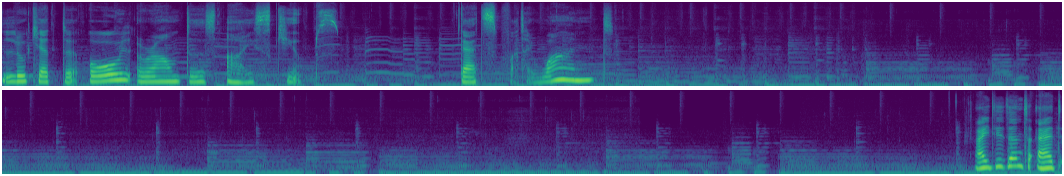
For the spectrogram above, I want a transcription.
Look at the oil around those ice cubes. That's what I want. I didn't add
